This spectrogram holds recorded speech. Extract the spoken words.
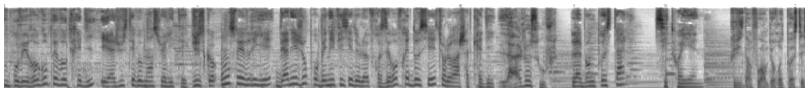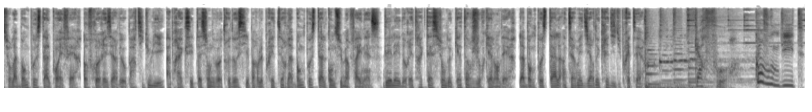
vous pouvez regrouper vos crédits et ajuster vos mensualités. Jusqu'au 11 février, dernier jour pour bénéficier de l'offre zéro frais de dossier sur le rachat de crédit. Là, je souffle. La Banque Postale, citoyenne. Plus d'infos en bureau de poste et sur la banquepostale.fr. Offre réservée aux particuliers après acceptation de votre dossier par le prêteur La Banque Postale Consumer Finance. Délai de rétractation de 14 jours calendaires. La Banque Postale, intermédiaire de crédit du prêteur. Carrefour. Quand vous me dites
